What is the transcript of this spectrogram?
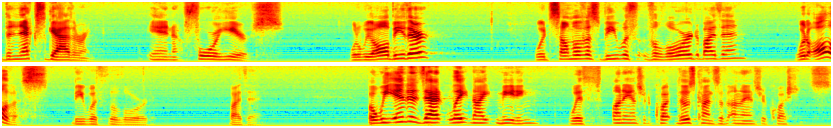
the next gathering in four years. Would we all be there? Would some of us be with the Lord by then? Would all of us be with the Lord by then. But we ended that late night meeting with unanswered que- those kinds of unanswered questions.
